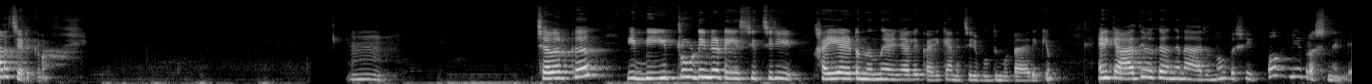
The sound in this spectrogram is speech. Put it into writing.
അരച്ചെടുക്കണം. ചിലർക്ക് ഈ ബീട്രൂട്ടിന്റെ ടേസ്റ്റ് ഇച്ചിരി ഹൈ ആയിട്ട് നിന്ന് കഴിഞ്ഞാൽ കഴിക്കാൻ ഇച്ചിരി ബുദ്ധിമുട്ടായിരിക്കും. എനിക്ക് ആദ്യമൊക്കെ അങ്ങനെ ആയിരുന്നു പക്ഷെ ഇപ്പോൾ വലിയ പ്രശ്നമില്ല.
